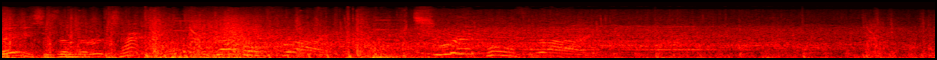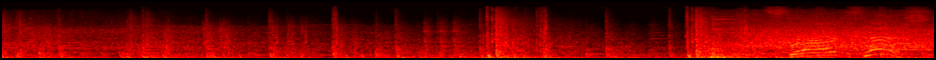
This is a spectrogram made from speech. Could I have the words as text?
Base is under attack. Double frag! Triple frag! Frag test!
